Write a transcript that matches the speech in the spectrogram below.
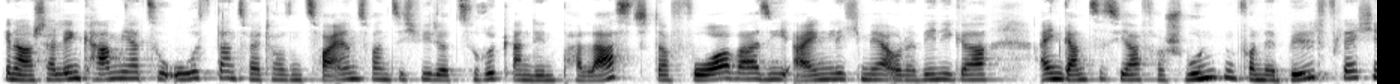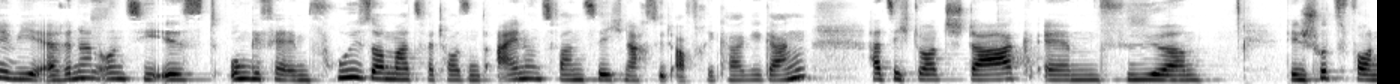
Genau, Charlene kam ja zu Ostern 2022 wieder zurück an den Palast. Davor war sie eigentlich mehr oder weniger ein ganzes Jahr verschwunden von der Bildfläche. Wir erinnern uns, sie ist ungefähr im Frühsommer 2021 nach Südafrika gegangen, hat sich dort stark ähm, für den Schutz von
